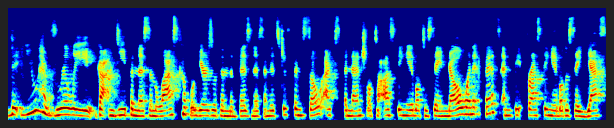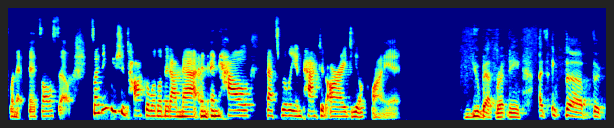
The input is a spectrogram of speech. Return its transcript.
that you have really gotten deep in this in the last couple of years within the business, and it's just been so exponential to us being able to say no when it fits, and be, for us being able to say yes when it fits also. So I think you should talk a little bit on that and, and how that's really impacted our ideal client. You bet, Brittany. I think the the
